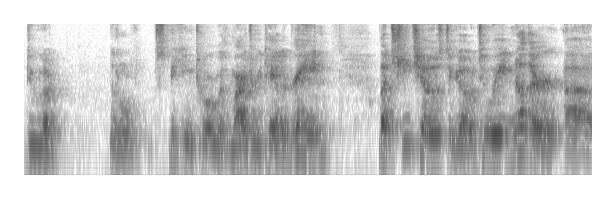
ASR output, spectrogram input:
do a little speaking tour with Marjorie Taylor Greene, but she chose to go to another uh,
